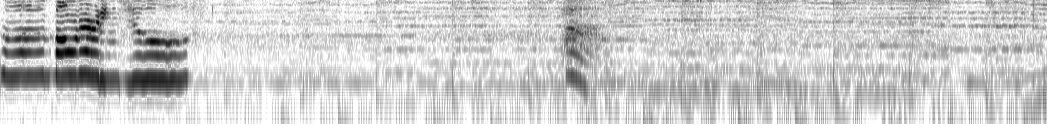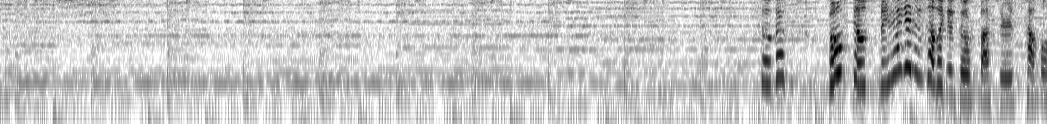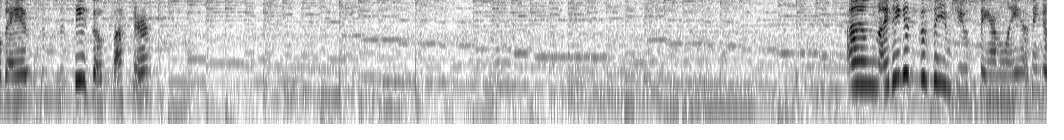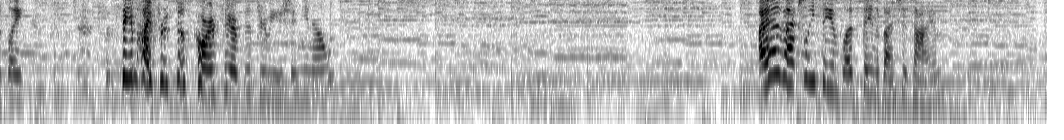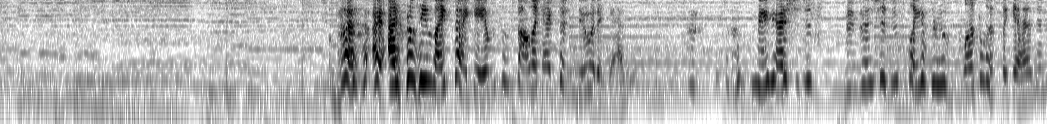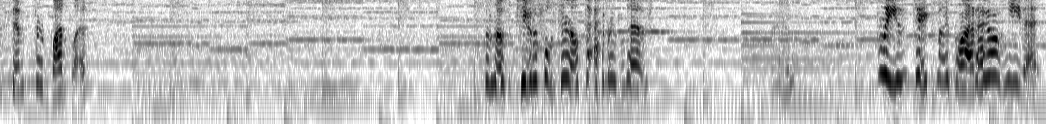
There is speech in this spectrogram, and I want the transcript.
Uh, bone hurting juice. so that's both ghost. Maybe I can just have like a Ghostbusters couple days. Just just be a Ghostbuster. Um, I think it's the same juice family. I think it's like same high fructose corn syrup distribution, you know? I have actually seen Bloodstained a bunch of times. I, really like that game, so it's not like I couldn't do it again. Maybe I should just maybe I should just play through Bloodless again and simp for Bloodless. The most beautiful girl to ever live. Please take my blood, I don't need it.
